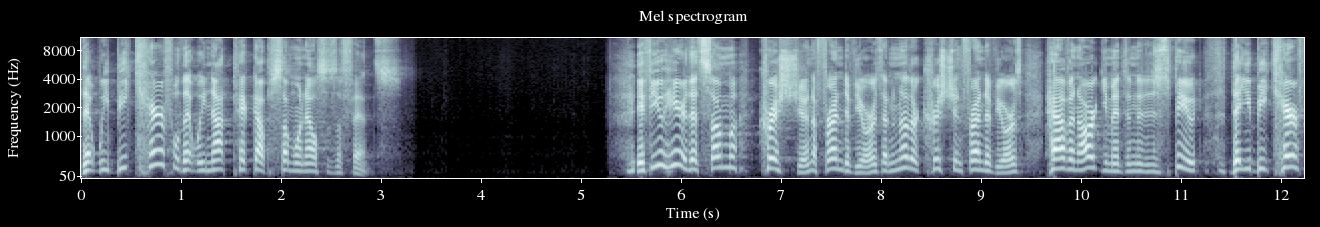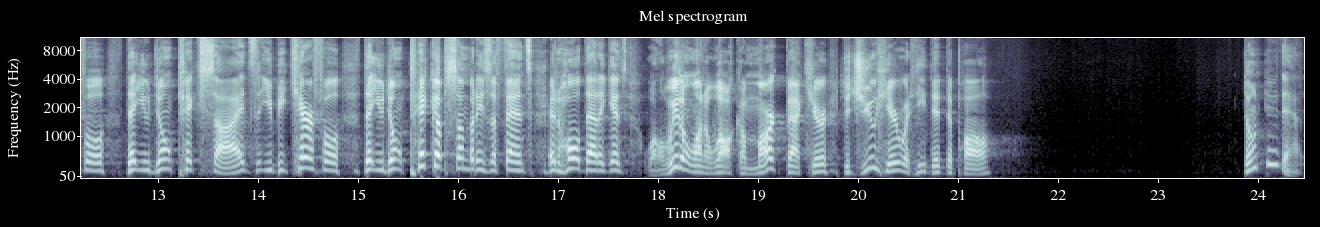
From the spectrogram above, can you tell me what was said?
that we be careful that we not pick up someone else's offense. If you hear that some Christian, a friend of yours, and another Christian friend of yours have an argument and a dispute, that you be careful that you don't pick sides, that you be careful that you don't pick up somebody's offense and hold that against, well, we don't want to welcome Mark back here. Did you hear what he did to Paul? Don't do that.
